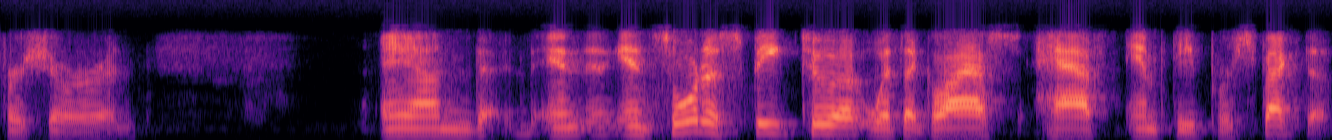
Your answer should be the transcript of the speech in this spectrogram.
for sure. And, and, and, and sort of speak to it with a glass half empty perspective.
